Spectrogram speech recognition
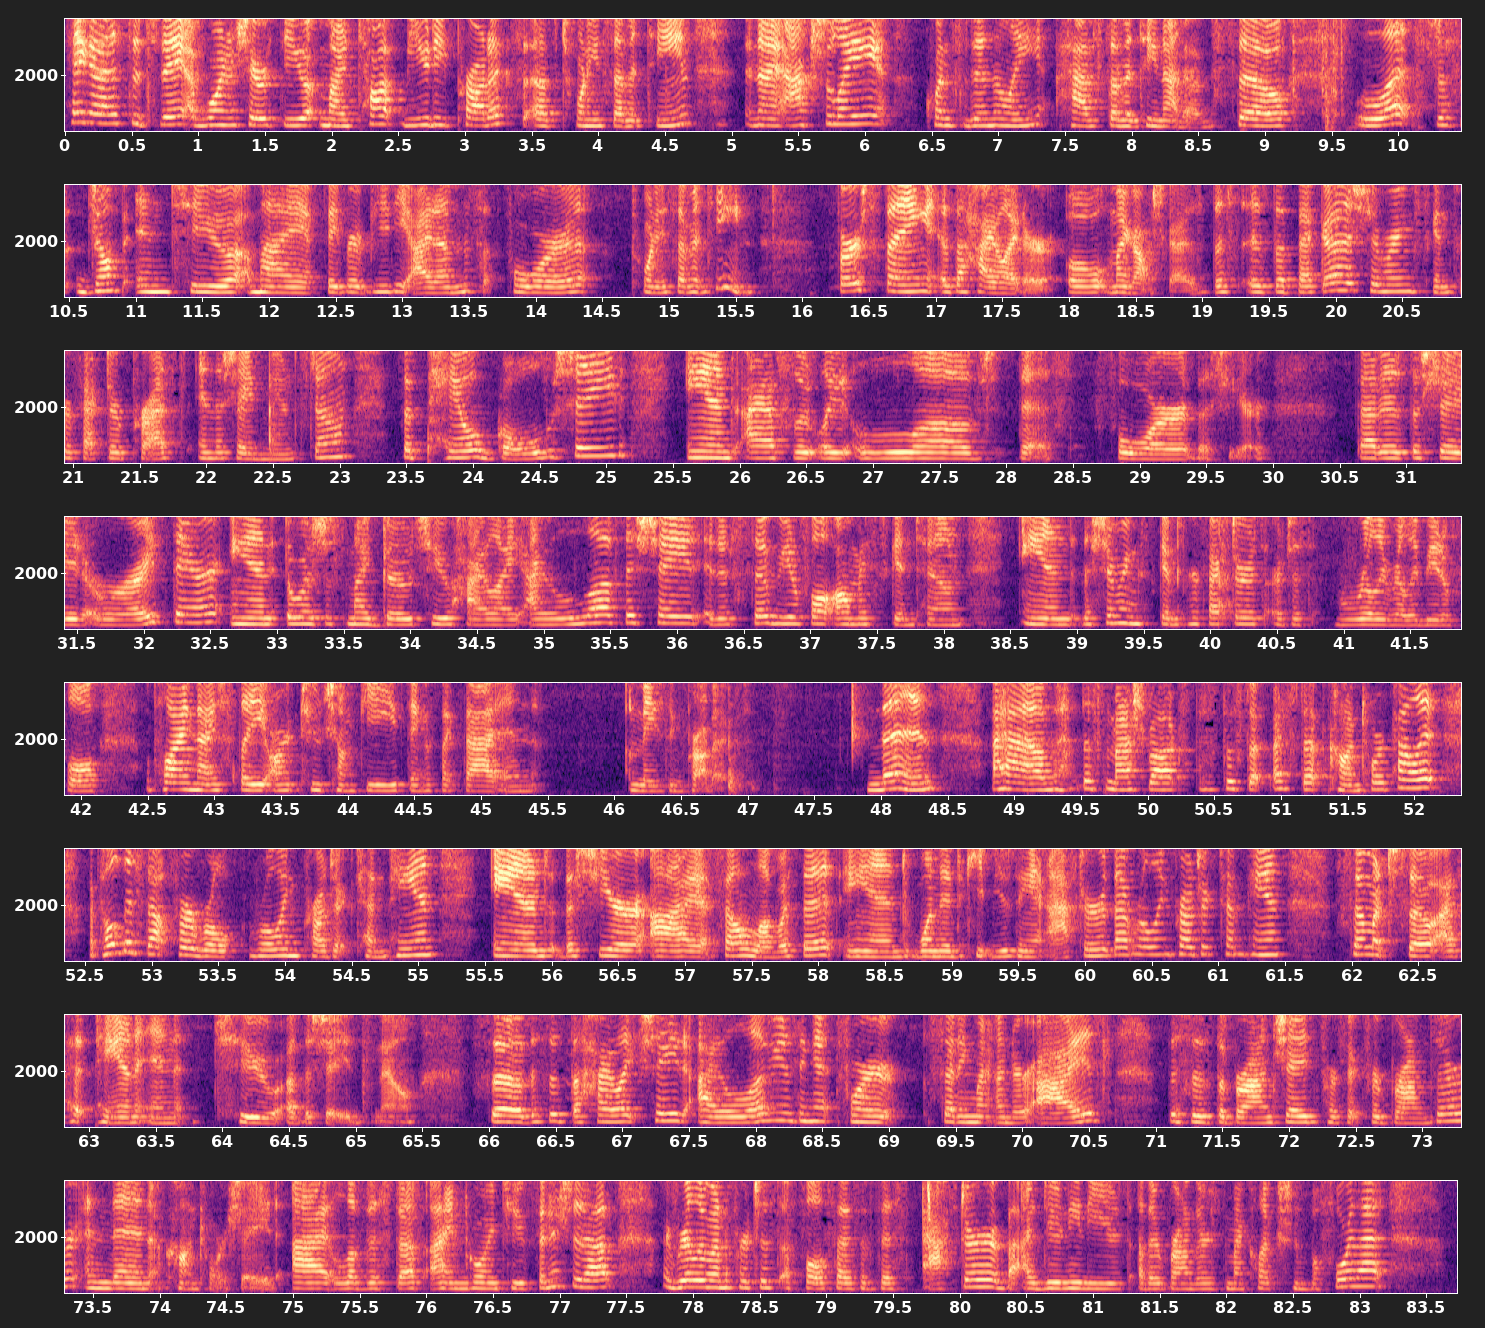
Hey guys, so today I'm going to share with you my top beauty products of 2017 and I actually coincidentally have 17 items. So let's just jump into my favorite beauty items for 2017. First thing is a highlighter. Oh my gosh guys, this is the Becca Shimmering Skin Perfector Pressed in the shade Moonstone. It's a pale gold shade and I absolutely loved this for this year. That is the shade right there and it was just my go-to highlight. I love this shade. It is so beautiful on my skin tone and the Shimmering Skin Perfectors are just really, really beautiful. Apply nicely, aren't too chunky, things like that, and amazing product. Then I have the Smashbox. This is the Step by Step Contour Palette. I pulled this out for a roll Rolling Project 10 pan and this year I fell in love with it and wanted to keep using it after that Rolling Project 10 pan. So much so I've hit pan in two of the shades now. So this is the highlight shade. I love using it for setting my under eyes. This is the bronze shade, perfect for bronzer, and then a contour shade. I love this stuff. I'm going to finish it up. I really want to purchase a full size of this after, but I do need to use other bronzers in my collection before that.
